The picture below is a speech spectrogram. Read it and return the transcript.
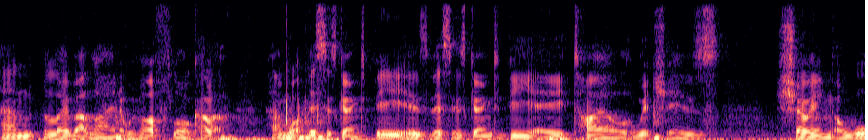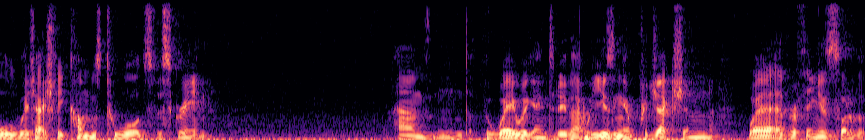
and below that line with our floor color. And what this is going to be is this is going to be a tile which is showing a wall which actually comes towards the screen and the way we're going to do that, we're using a projection where everything is sort of at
